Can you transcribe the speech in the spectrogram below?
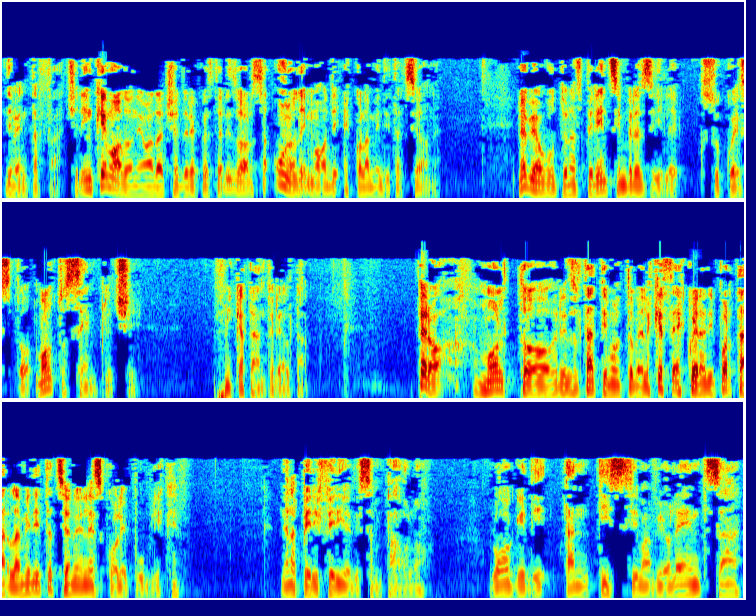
diventa facile. In che modo andiamo ad accedere a questa risorsa? Uno dei modi è con la meditazione. Noi abbiamo avuto un'esperienza in Brasile su questo, molto semplici, mica tanto in realtà, però molto, risultati molto belli, che è quella di portare la meditazione nelle scuole pubbliche, nella periferia di San Paolo, luoghi di tantissima violenza,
